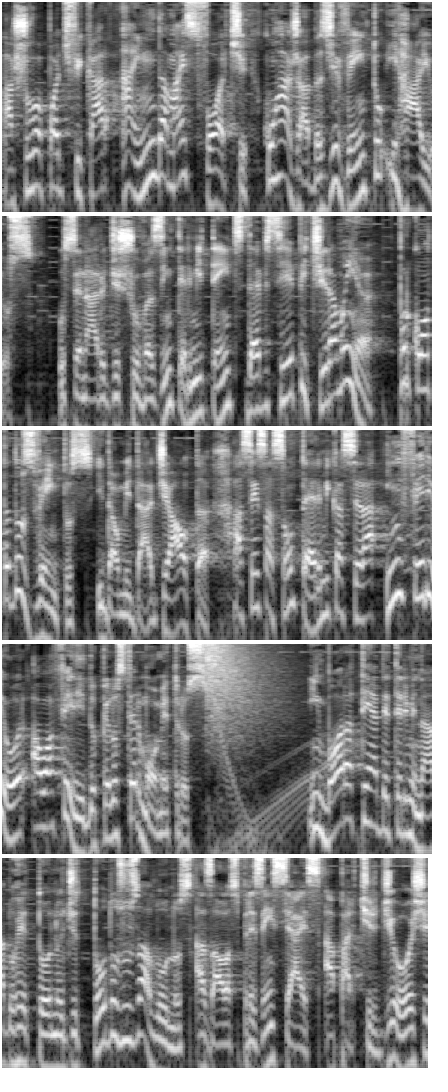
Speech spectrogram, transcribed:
a chuva pode ficar ainda mais forte, com rajadas de vento e raios. O cenário de chuvas intermitentes deve se repetir amanhã. Por conta dos ventos e da umidade alta, a sensação térmica será inferior ao aferido pelos termômetros. Embora tenha determinado o retorno de todos os alunos às aulas presenciais a partir de hoje,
